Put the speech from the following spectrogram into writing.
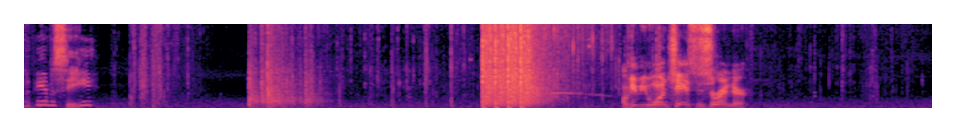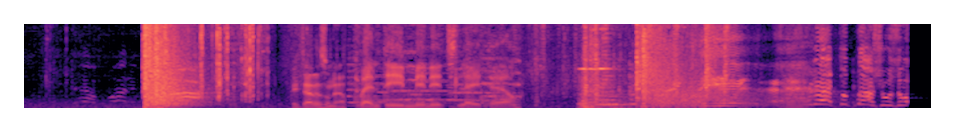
that a PMC? I'll give you one chance to surrender. Take that doesn't no. 20 minutes later.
